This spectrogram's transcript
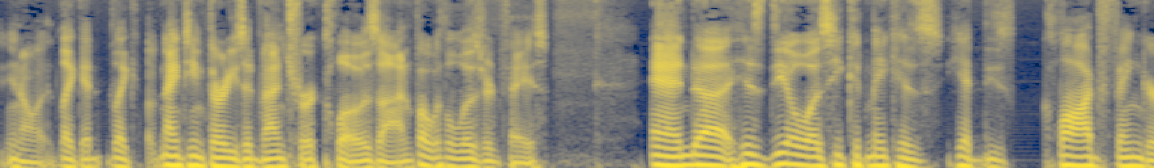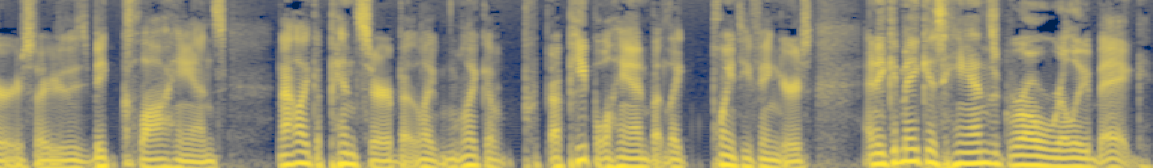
you know like a, like 1930s adventurer clothes on, but with a lizard face. And uh, his deal was he could make his he had these clawed fingers or these big claw hands not like a pincer, but like like a, a people hand, but like pointy fingers, and he could make his hands grow really big.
